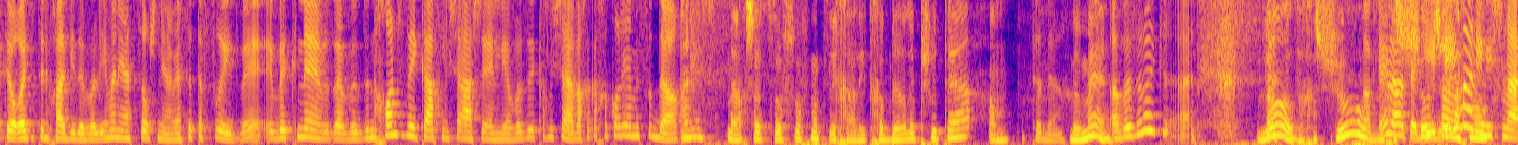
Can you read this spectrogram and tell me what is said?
שתיאורטית אני יכולה להגיד, אבל אם אני אעצור שנייה ואעשה תפריט ו- וקנה וזה, וזה נכון שזה ייקח לי שעה שאין לי, אבל זה ייקח לי שעה, ואחר כך הכל יהיה מסודר. אני שמח שאת סוף סוף מצליחה להתחבר לפשוטי העם. תודה. באמת. אבל זה לא יקרה. לא, זה חשוב. זה אוקיי, לא, חשוב תגיד לי אם אני נשמע,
